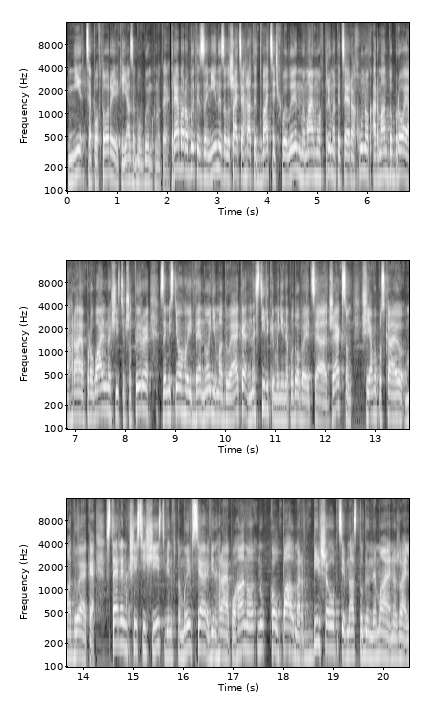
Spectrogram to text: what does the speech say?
Ні, це повтори, які я забув вимкнути. Треба робити заміни. Залишається грати 20 хвилин. Ми маємо втримати цей рахунок. Армандо Броя грає провально 6-4. Замість нього йде Ноні Мадуеке. Настільки мені не подобається Джексон, що я випускаю Мадуеке. Стерлінг 6-6, Він втомився. Він грає погано. Ну, Кол Палмер. Більше опцій в нас туди немає. На жаль.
